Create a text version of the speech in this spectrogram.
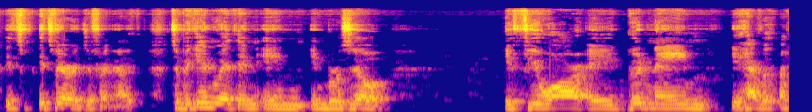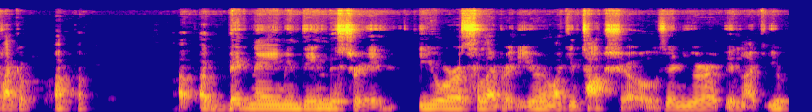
it's it's very different. To begin with, in in in Brazil, if you are a good name, you have a, like a, a, a, a big name in the industry. You're a celebrity. You're in like in talk shows, and you're in like you're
